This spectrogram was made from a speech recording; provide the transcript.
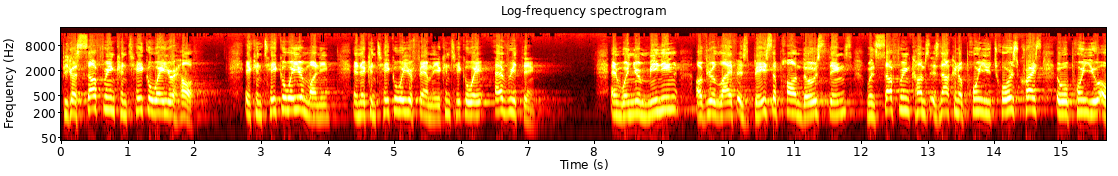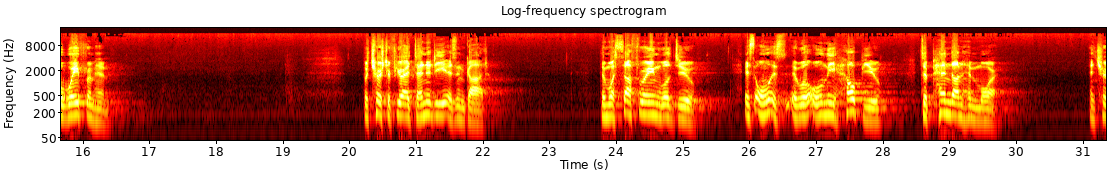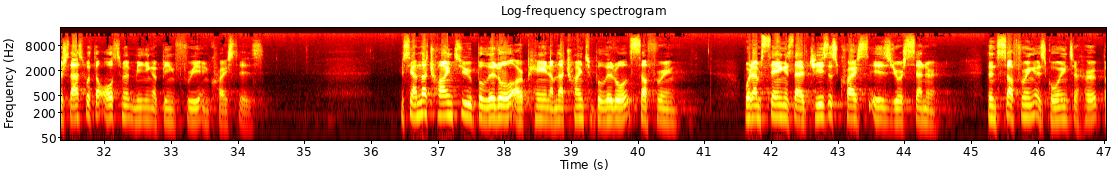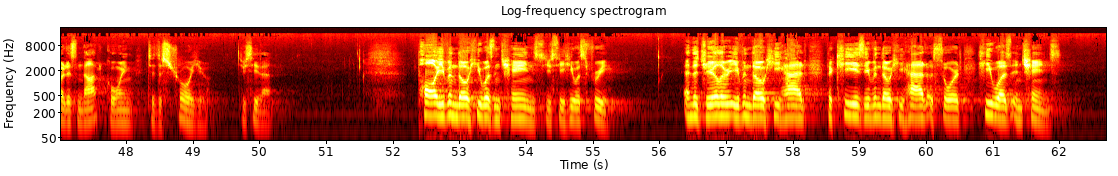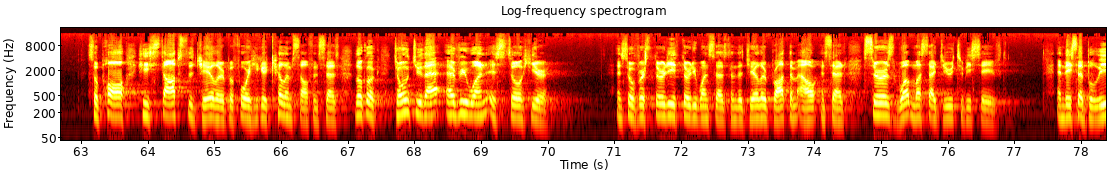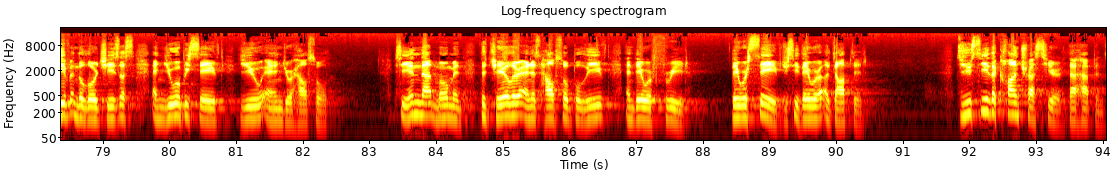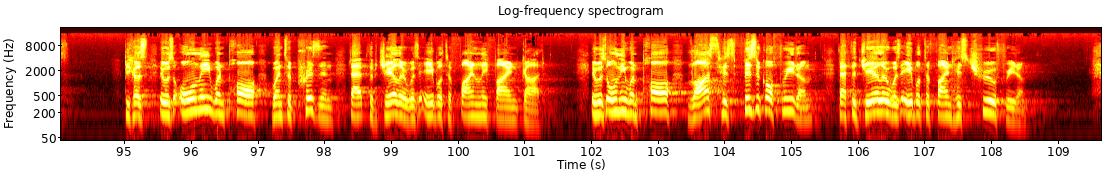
Because suffering can take away your health. It can take away your money and it can take away your family. It can take away everything. And when your meaning of your life is based upon those things, when suffering comes, it's not going to point you towards Christ, it will point you away from Him. But, church, if your identity is in God, then what suffering will do is it will only help you depend on Him more. And, church, that's what the ultimate meaning of being free in Christ is. You see, I'm not trying to belittle our pain, I'm not trying to belittle suffering. What I'm saying is that if Jesus Christ is your center, then suffering is going to hurt, but it's not going to destroy you. Do you see that? Paul, even though he was in chains, you see, he was free. And the jailer, even though he had the keys, even though he had a sword, he was in chains. So Paul, he stops the jailer before he could kill himself and says, Look, look, don't do that. Everyone is still here. And so verse 30, 31 says, Then the jailer brought them out and said, Sirs, what must I do to be saved? And they said, Believe in the Lord Jesus, and you will be saved, you and your household. See, in that moment, the jailer and his household believed and they were freed. They were saved. You see, they were adopted. Do you see the contrast here that happens? Because it was only when Paul went to prison that the jailer was able to finally find God. It was only when Paul lost his physical freedom that the jailer was able to find his true freedom.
